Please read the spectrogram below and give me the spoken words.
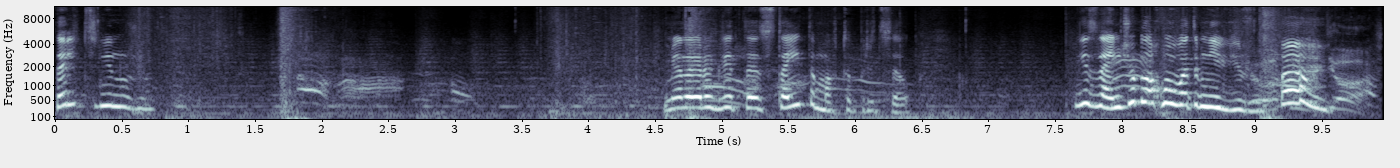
Целиться не нужно. У меня, наверное, где-то стоит там автоприцел. Не знаю, ничего плохого в этом не вижу. А! Идешь!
